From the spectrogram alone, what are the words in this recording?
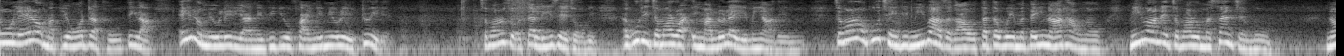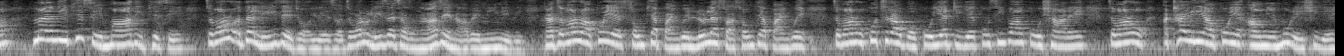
လို့လဲတော့မပြောတတ်ဘူးသိလားအဲ့လိုမျိုးလေးတွေကနေဗီဒီယိုဖိုင်လေးမျိုးတွေတွေ့တယ်ကျမတို့ဆိုအသက်40ကျော်ပြီအခုဒီကျမတို့ကအိမ်မှာလွတ်လပ်ရေးမရသေးဘူးကျမတို့အခုချိန်ဒီမိဘစကားကိုတတဝေမသိမ်းနားထောင်တော့မိဘနဲ့ကျမတို့မဆန့်ကျင်ဘူး နော်မှန်သည်ဖြစ်စေမှားသည်ဖြစ်စေကျမတို့အသက်40ကျော်အရွယ်ဆိုတော့ကျမတို့46ဆို50နာပဲနီးနေပြီဒါကျမတို့ကကိုယ့်ရဲ့ဆုံးဖြတ်ပိုင်ခွင့်လွတ်လပ်စွာဆုံးဖြတ်ပိုင်ခွင့်ကျမတို့ကိုယ့်ခြေထောက်ပေါ်ကိုရက်တည်တယ်ကိုစီးပွားကိုရှာတယ်ကျမတို့အထိုက်အလျောက်ကိုယ့်ရဲ့အောင်မြင်မှုတွေရှိတယ်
